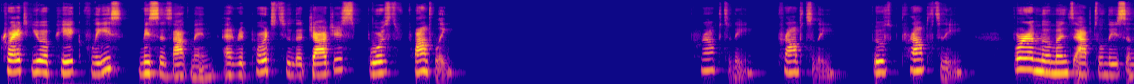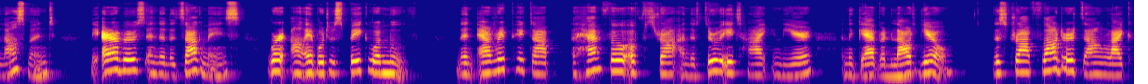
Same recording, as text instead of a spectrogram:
Create your pig, please, Mr. Zuckerman, and report to the judge's booth promptly. Promptly, promptly, booth promptly. For a moment after this announcement, the Arables and the Zuckermans were unable to speak or move. Then Avery picked up a handful of straw and threw it high in the air and gave a loud yell. The straw floundered down like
